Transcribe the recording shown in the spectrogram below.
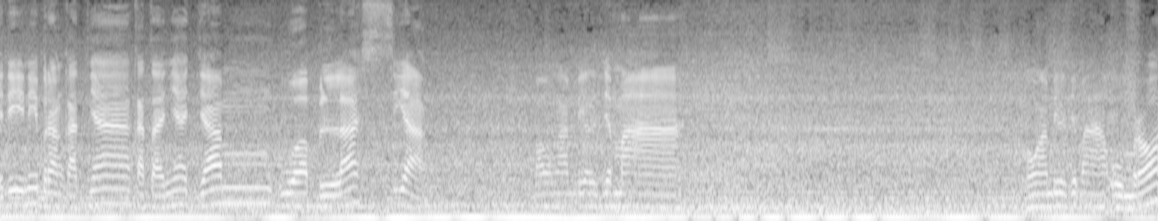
Jadi ini berangkatnya katanya jam 12 siang. Mau ngambil jemaah mau ngambil jemaah umroh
